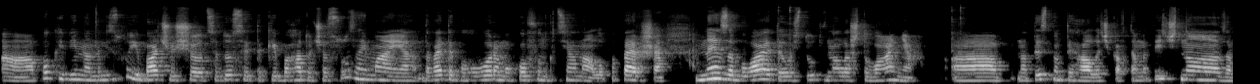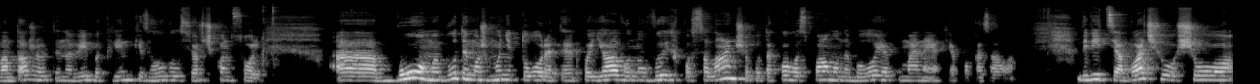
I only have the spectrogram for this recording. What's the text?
А поки він аналізує, бачу, що це досить таки багато часу займає. Давайте поговоримо по функціоналу. По-перше, не забувайте ось тут в налаштуваннях натиснути галочку, автоматично завантажувати нові беклінки з Google Search Console. Бо ми будемо ж моніторити появу нових посилань, щоб у такого спаму не було, як у мене, як я показала. Дивіться, бачу, що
